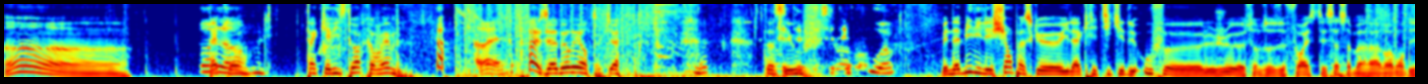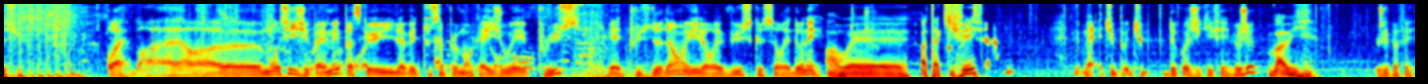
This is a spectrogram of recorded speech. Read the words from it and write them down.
Ah Voilà. D'accord. Putain, quelle histoire quand même. Ah ouais. Ah, j'ai adoré en tout cas. Putain, c'est C'était- ouf. C'était fou, hein. Mais Nabil, il est chiant parce que il a critiqué de ouf euh, le jeu Sons of the Forest et ça, ça m'a vraiment déçu. Ouais, bah alors, euh, moi aussi j'ai pas aimé parce qu'il avait tout simplement qu'à y jouer plus et être plus dedans et il aurait vu ce que ça aurait donné. Ah ouais. Ah, t'as kiffé? Mais tu peux, tu, de quoi j'ai kiffé? Le jeu? Bah oui. Je l'ai pas fait.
